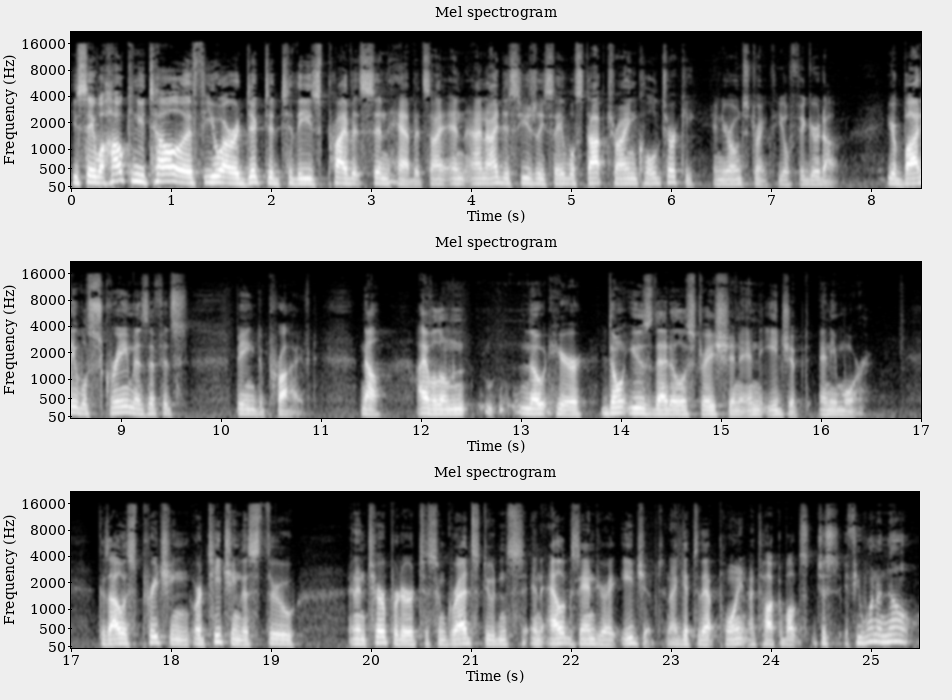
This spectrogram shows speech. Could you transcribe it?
you say, well, how can you tell if you are addicted to these private sin habits? I, and, and I just usually say, well, stop trying cold turkey in your own strength. You'll figure it out. Your body will scream as if it's being deprived. Now, I have a little note here. Don't use that illustration in Egypt anymore. Because I was preaching or teaching this through an interpreter to some grad students in Alexandria, Egypt. And I get to that point and I talk about just if you want to know,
